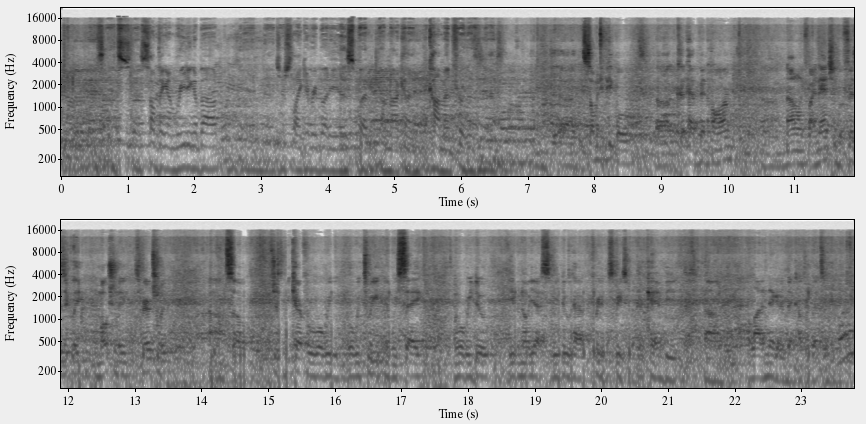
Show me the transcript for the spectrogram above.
it's, it's uh, something I'm reading about, and, uh, just like everybody is, but I'm not going to comment further than that. Uh, so many people uh, could have been harmed, um, not only financially, but physically, emotionally, spiritually. Um, so just be careful what we what we tweet and we say and what we do. Even though yes, we do have freedom of speech, but there can be um, a lot of negative that comes with that too.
